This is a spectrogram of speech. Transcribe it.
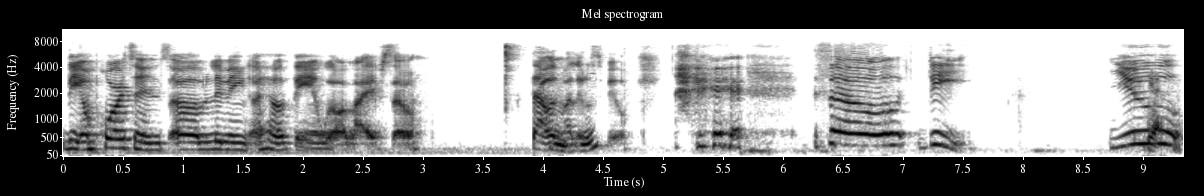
the importance of living a healthy and well life. So that was my little mm-hmm. spiel. so Dee, you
